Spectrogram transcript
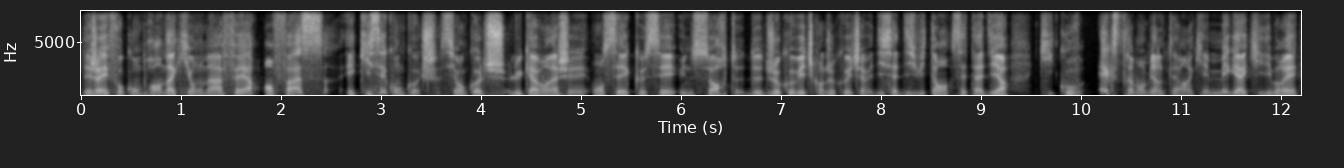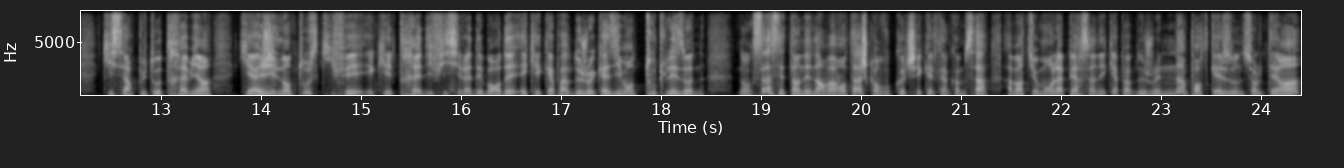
Déjà, il faut comprendre à qui on a affaire en face et qui c'est qu'on coach. Si on coach Lucas Vandaché, on sait que c'est une sorte de Djokovic quand Djokovic avait 17-18 ans, c'est-à-dire qui couvre extrêmement bien le terrain, qui est méga équilibré, qui sert plutôt très bien, qui est agile dans tout ce qu'il fait et qui est très difficile à déborder et qui est capable de jouer quasiment toutes les zones. Donc ça, c'est un énorme avantage quand vous coachez quelqu'un comme ça. À partir du moment où la personne est capable de jouer n'importe quelle zone sur le terrain,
